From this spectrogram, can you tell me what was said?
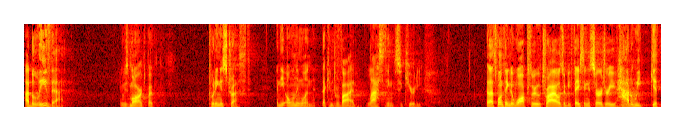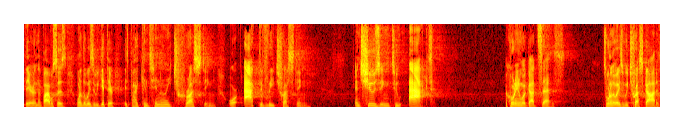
I believe that. It was marked by putting his trust in the only one that can provide lasting security. Now, that's one thing to walk through trials or be facing a surgery. How do we get there? And the Bible says one of the ways that we get there is by continually trusting or actively trusting and choosing to act according to what God says. It's one of the ways we trust God is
